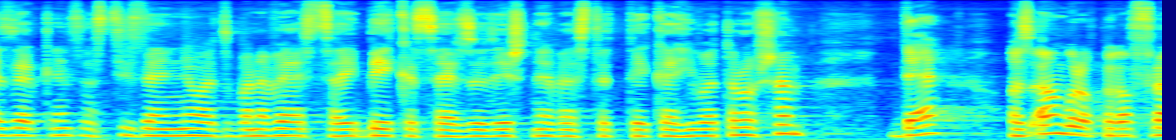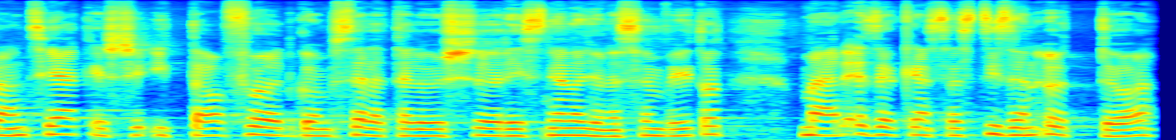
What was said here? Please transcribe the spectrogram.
1918-ban a Versailles békeszerződést neveztették el hivatalosan, de az angolok meg a franciák, és itt a földgömb szeletelős résznél nagyon eszembe jutott, már 1915-től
